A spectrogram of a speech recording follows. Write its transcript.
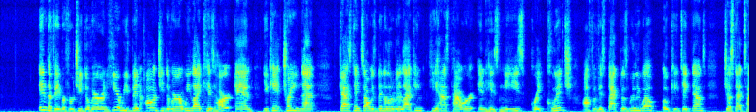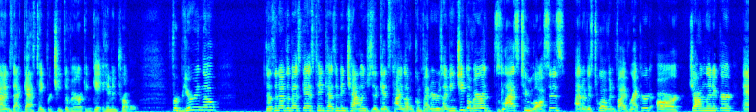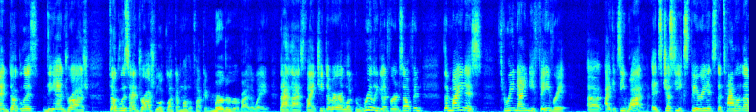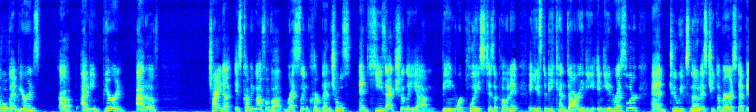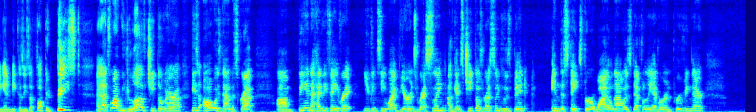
in the favor for Chito Vera. And here we've been on Chito Vera. We like his heart, and you can't train that. Gas tank's always been a little bit lacking. He has power in his knees, great clinch. Off of his back does really well. Okay takedowns. Just at times that gas tank for Chito Vera can get him in trouble. For Buren though, doesn't have the best gas tank, hasn't been challenged against high level competitors. I mean, Chito Vera's last two losses out of his 12 and 5 record are John Lineker and Douglas DeAndrade. Douglas Andrade looked like a motherfucking murderer, by the way, that last fight. Chito Vera looked really good for himself, and the minus 390 favorite, uh, I could see why. It's just the experience, the talent level. Van Buren's, uh, I mean, Buren out of China is coming off of uh, wrestling credentials, and he's actually um, being replaced his opponent. It used to be Kandare, the Indian wrestler, and two weeks' notice, Chito Vera stepping in because he's a fucking beast, and that's why we love Chito Vera. He's always down to scrap. Um, being a heavy favorite, you can see why Buren's wrestling against Chito's wrestling, who's been in the states for a while now, is definitely ever improving there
